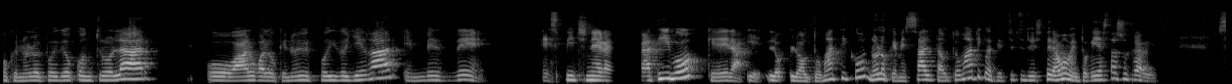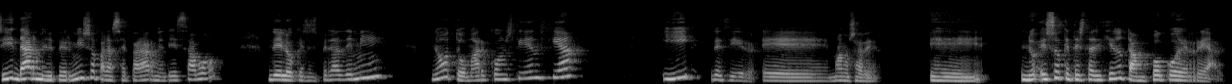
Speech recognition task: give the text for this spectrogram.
o que no lo he podido controlar o algo a lo que no he podido llegar, en vez de speech negativo, que era lo, automático, ¿no? Lo que me salta automático, decir, espera un momento, que ya estás otra vez. ¿Sí? Darme el permiso para separarme de esa voz de lo que se espera de mí, ¿no? Tomar conciencia y decir, eh, vamos a ver, eh, no, eso que te está diciendo tampoco es real.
